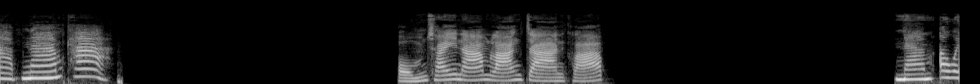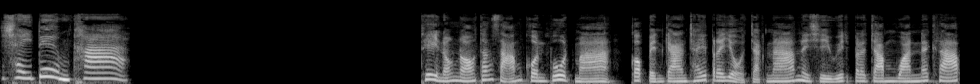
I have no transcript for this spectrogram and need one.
อาบน้ำค่ะ ผมใช้น้ำล้างจานครับ น้ำเอาไว้ใช้ดื่มค่ะ ที่น้องๆทั้งสามคนพูดมา ก็เป็นการใช้ประโยชน์จากน้ำในชีวิตประจำวันนะครับ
